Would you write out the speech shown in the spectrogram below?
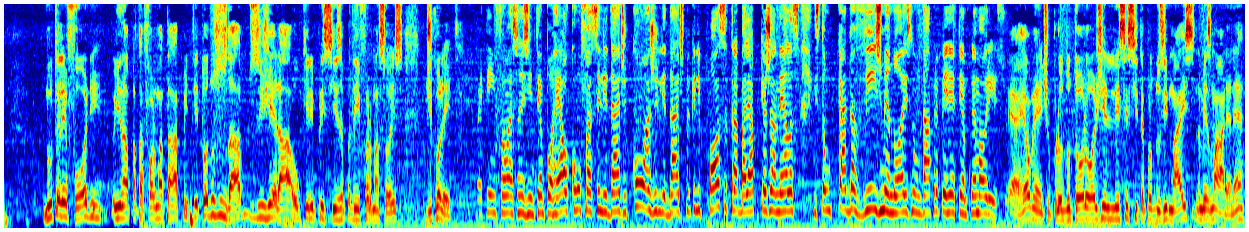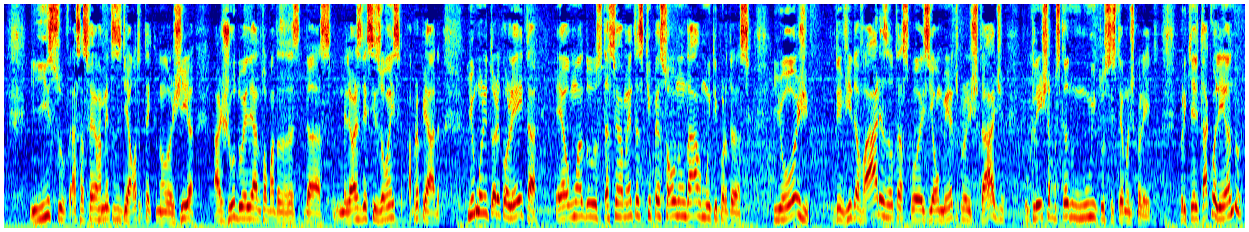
no telefone e na plataforma TAP, ter todos os dados e gerar o que ele precisa ter informações de colheita. Vai ter informações em tempo real, com facilidade, com agilidade, para que ele possa trabalhar, porque as janelas estão cada vez menores, não dá para perder tempo, né, Maurício? É, realmente, o produtor hoje ele necessita produzir mais na mesma área, né? E isso, essas ferramentas de alta tecnologia ajudam ele a tomar das, das melhores decisões apropriadas. E o monitor de colheita é uma dos, das ferramentas que o pessoal não dava muita importância. E hoje, devido a várias outras coisas e aumento de produtividade, o cliente está buscando muito o sistema de colheita. Porque ele está colhendo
